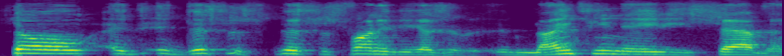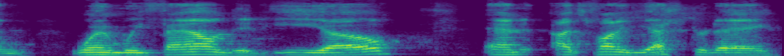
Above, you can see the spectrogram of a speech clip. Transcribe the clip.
So it, it, this is this is funny because in 1987 when we founded EO, and it's funny. Yesterday,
